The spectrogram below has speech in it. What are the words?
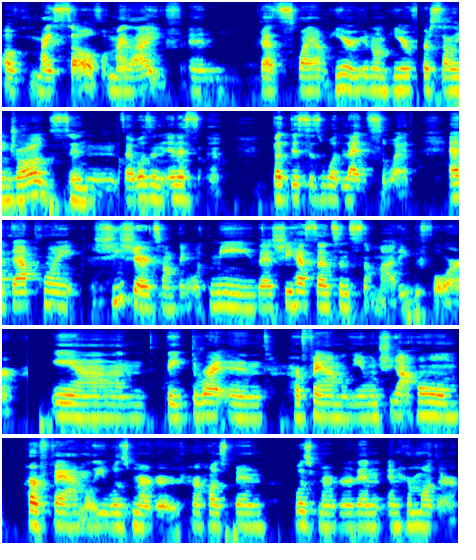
of myself, of my life. And that's why I'm here. You know, I'm here for selling drugs mm. and I wasn't innocent. But this is what led to it. At that point, she shared something with me that she had sentenced somebody before and they threatened her family. And when she got home, her family was murdered. Her husband was murdered and, and her mother.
